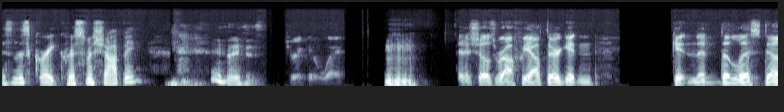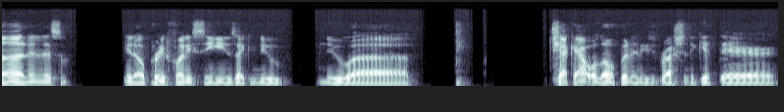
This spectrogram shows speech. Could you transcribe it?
"Isn't this great Christmas shopping?" and they just drink it away. Hmm and it shows Ralphie out there getting getting the, the list done and there's some you know pretty funny scenes like new new uh checkout will open and he's rushing to get there.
